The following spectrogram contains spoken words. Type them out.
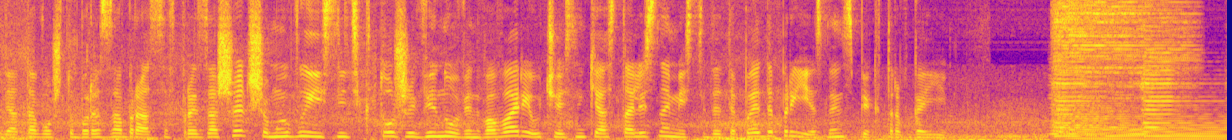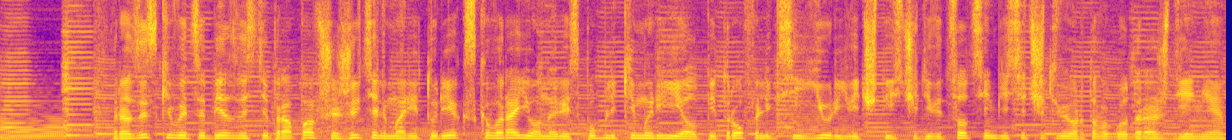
Для того, чтобы разобраться в произошедшем и выяснить, кто же виновен в аварии, участники остались на месте ДТП до приезда инспекторов ГАИ. Разыскивается без вести пропавший житель Маритурекского района Республики Мариэл Петров Алексей Юрьевич, 1974 года рождения.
